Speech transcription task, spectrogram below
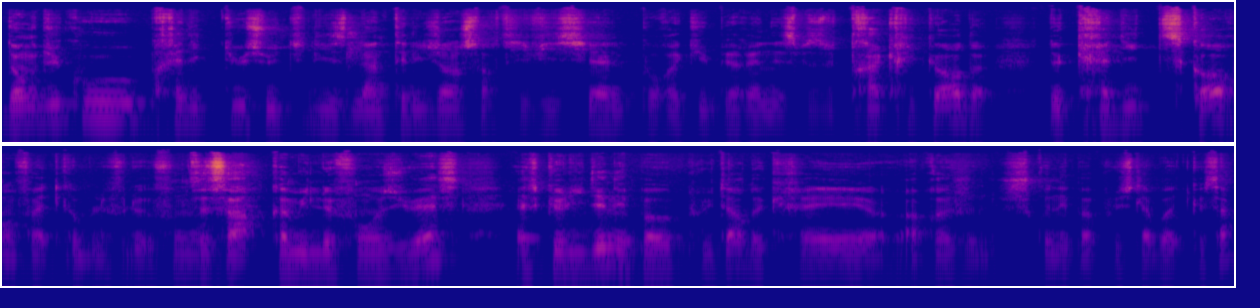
Donc du coup, Predictus utilise l'intelligence artificielle pour récupérer une espèce de track record de credit score en fait, comme le, le font, ça. comme ils le font aux US. Est-ce que l'idée n'est pas plus tard de créer, euh, après je ne connais pas plus la boîte que ça,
